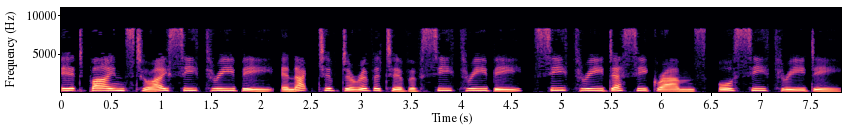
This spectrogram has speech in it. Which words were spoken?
It binds to IC3B inactive derivative of C3b, C3 decigrams, or C3d.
